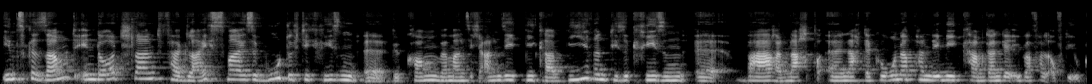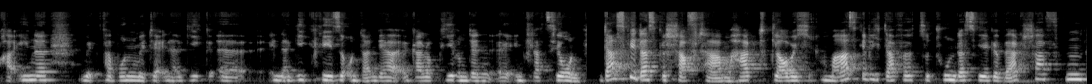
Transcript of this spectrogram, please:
insgesamt in Deutschland vergleichsweise gut durch die Krisen äh, gekommen, wenn man sich ansieht, wie gravierend diese Krisen äh, waren. Nach, äh, nach der Corona-Pandemie kam dann der Überfall auf die Ukraine, mit, verbunden mit der Energie, äh, Energiekrise und dann der galoppierenden äh, Inflation. Dass wir das geschafft haben, hat, glaube ich, maßgeblich dafür zu tun, dass wir Gewerkschaften Eigenschaften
